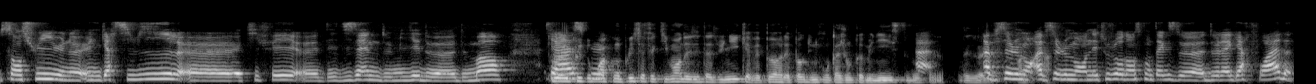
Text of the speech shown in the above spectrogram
S'ensuit une, une, guerre civile qui fait des dizaines de milliers de, de morts. Oui, plus ou moins complice effectivement des États-Unis qui avaient peur à l'époque d'une contagion communiste. Donc, ah, euh, absolument, absolument. On est toujours dans ce contexte de, de la guerre froide.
